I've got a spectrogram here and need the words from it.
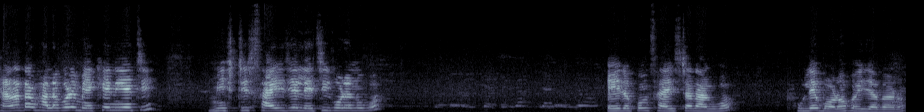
ছানাটা ভালো করে মেখে নিয়েছি। মিষ্টির সাইজে লেচি করে নেব। এইরকম সাইজটা রাখব। ফুলে বড় হয়ে যাবে আরও।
